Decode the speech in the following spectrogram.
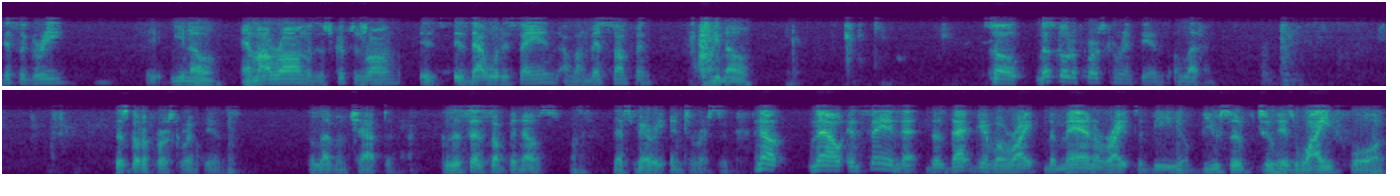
Disagree? You know, am I wrong? Is the scriptures wrong? Is is that what it's saying? Have I missed something? You know. So let's go to First Corinthians eleven. Let's go to First Corinthians eleven chapter because it says something else that's very interesting. Now, now in saying that, does that give a right the man a right to be abusive to his wife or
